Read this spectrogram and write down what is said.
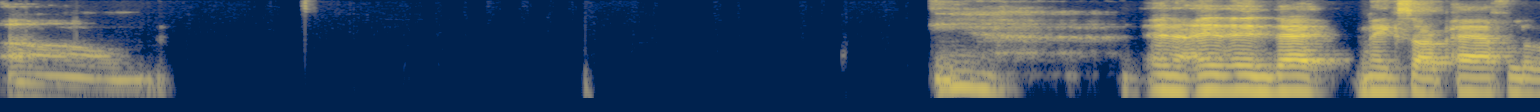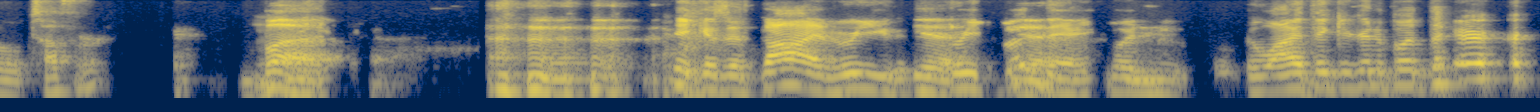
Um, and, and and that makes our path a little tougher, but because if not, who you yeah, who you put yeah. there? You wouldn't who I think you're going to put there.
